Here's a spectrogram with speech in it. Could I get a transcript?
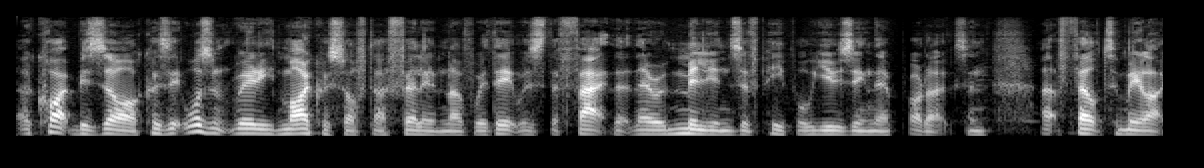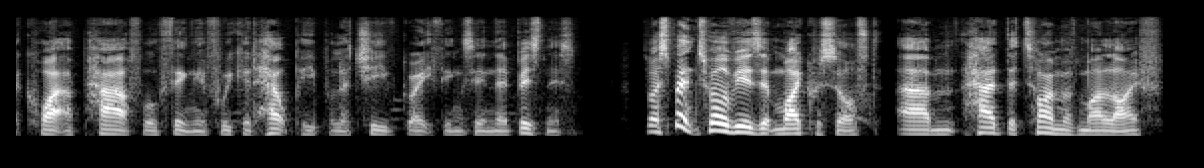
uh, quite bizarre because it wasn't really Microsoft I fell in love with. It was the fact that there are millions of people using their products. And that felt to me like quite a powerful thing if we could help people achieve great things in their business. So I spent 12 years at Microsoft, um, had the time of my life.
